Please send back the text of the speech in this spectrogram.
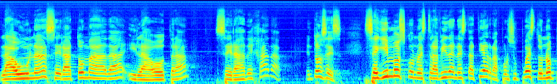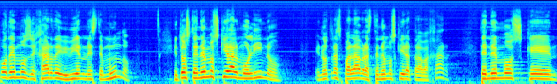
la una será tomada y la otra será dejada. Entonces, seguimos con nuestra vida en esta tierra. Por supuesto, no podemos dejar de vivir en este mundo. Entonces, tenemos que ir al molino. En otras palabras, tenemos que ir a trabajar. Tenemos que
